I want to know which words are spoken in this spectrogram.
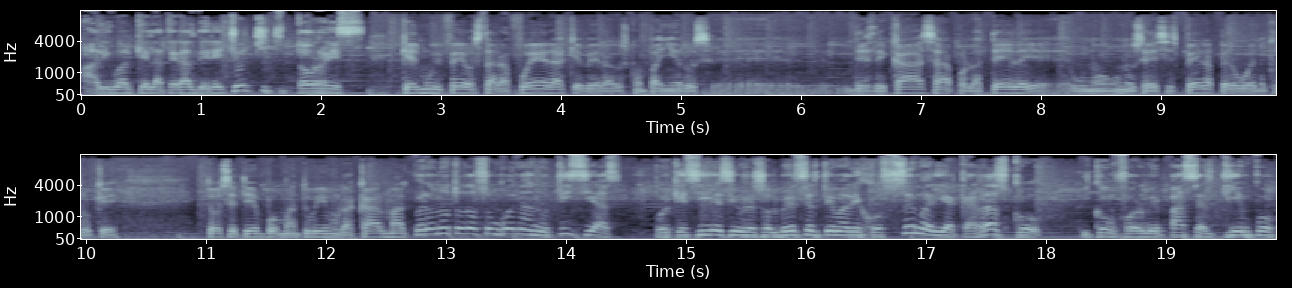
al igual que el lateral derecho Chiqui Torres. Que es muy feo estar afuera, que ver a los compañeros eh, desde casa, por la tele, uno, uno se desespera, pero bueno, creo que todo ese tiempo mantuvimos la calma. Pero no todas son buenas noticias, porque sigue sin resolverse el tema de José María Carrasco. Y conforme pasa el tiempo,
